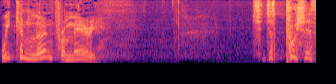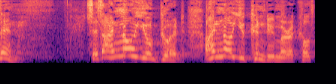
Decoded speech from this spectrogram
We can learn from Mary. She just pushes in. She says, I know you're good. I know you can do miracles.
